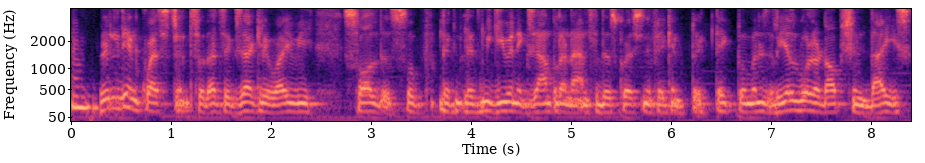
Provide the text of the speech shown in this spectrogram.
Brilliant question. So that's exactly why we solve this. So let, let me give you an example and answer this question if I can take two minutes. Real world adoption dies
